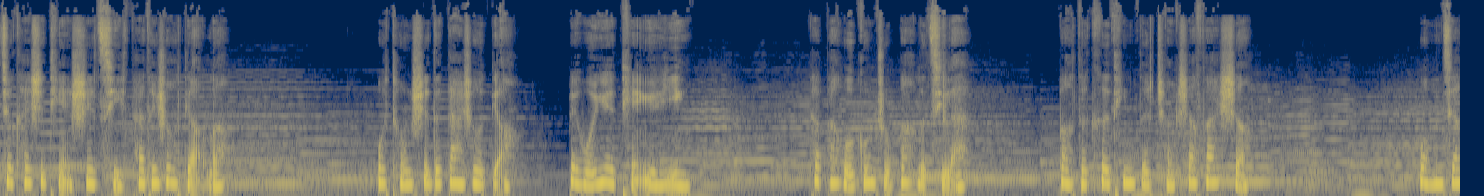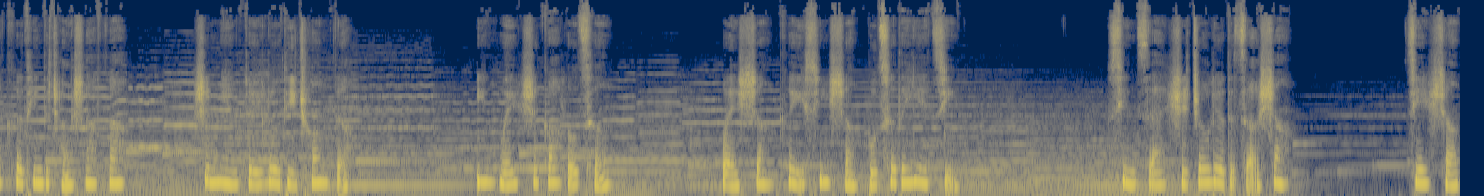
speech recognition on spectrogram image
就开始舔舐起他的肉屌了。我同事的大肉屌被我越舔越硬，他把我公主抱了起来，抱到客厅的长沙发上。我们家客厅的长沙发是面对落地窗的，因为是高楼层。晚上可以欣赏不错的夜景。现在是周六的早上，街上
